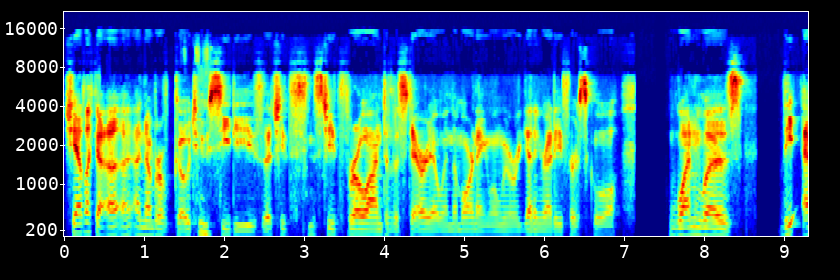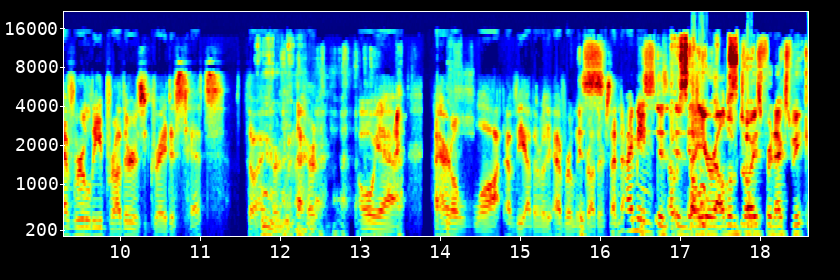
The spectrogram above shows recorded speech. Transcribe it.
she had like a, a, number of go-to mm. CDs that she'd she'd throw onto the stereo in the morning when we were getting ready for school. One was the Everly Brothers greatest hits. So I heard I heard oh yeah. I heard a lot of the Everly Everly Is- Brothers. And I mean is, is, is that your album so- choice for next week?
